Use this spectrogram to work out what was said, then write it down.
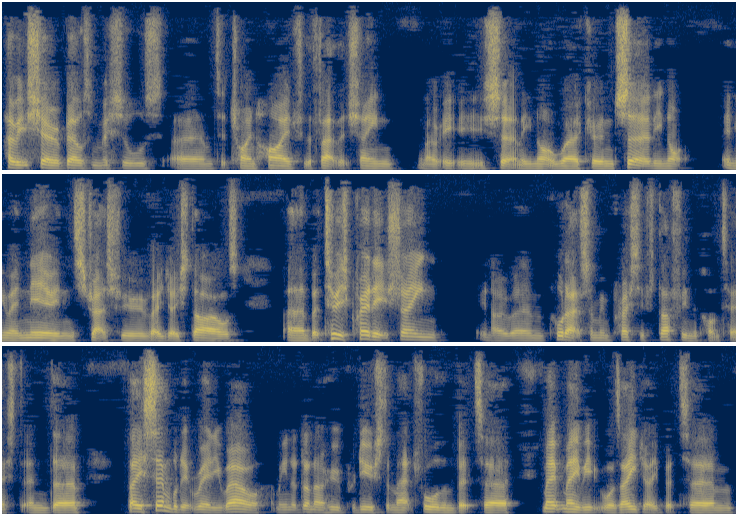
have its share of bells and whistles um, to try and hide for the fact that Shane, you know, is certainly not a worker and certainly not anywhere near in the stratosphere of AJ Styles. Um, but to his credit, Shane, you know, um, pulled out some impressive stuff in the contest and uh, they assembled it really well. I mean, I don't know who produced the match for them, but uh, maybe it was AJ. But um,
